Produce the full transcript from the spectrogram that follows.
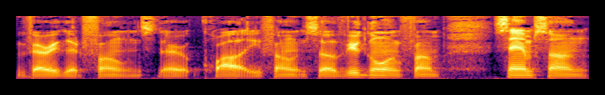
very good phones. They're quality phones. So if you're going from Samsung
